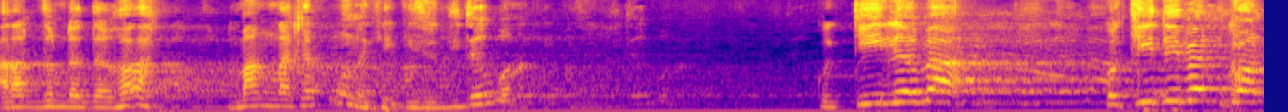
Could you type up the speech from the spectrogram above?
আর একজনটা দেখ মাংনা কাটবো নাকি? কিছু দিতে হব কই, কি লেবা কই, কি দিবেন কোন?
